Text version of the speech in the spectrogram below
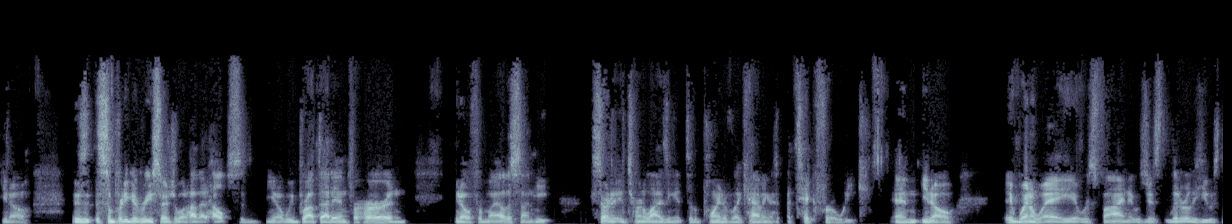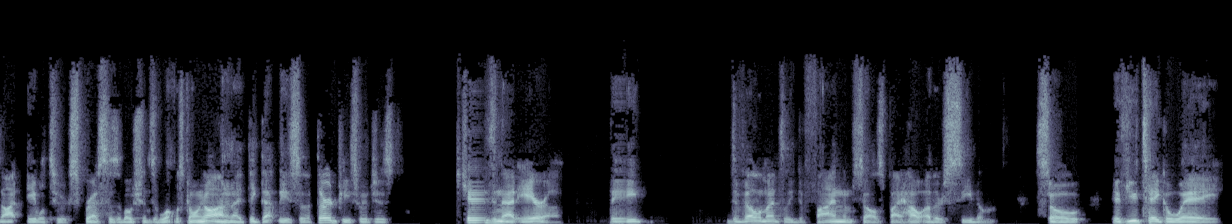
you know, there's some pretty good research about how that helps. And, you know, we brought that in for her. And, you know, for my other son, he, started internalizing it to the point of like having a, a tic for a week. And, you know, it went away. It was fine. It was just literally he was not able to express his emotions of what was going on. And I think that leads to the third piece, which is kids in that era, they developmentally define themselves by how others see them. So if you take away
